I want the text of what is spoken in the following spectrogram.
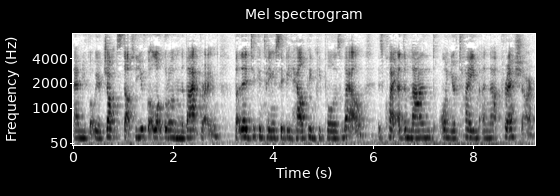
And um, you've got all your jump stuff so you've got a lot going on in the background. But then to continuously be helping people as well is quite a demand on your time and that pressure.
